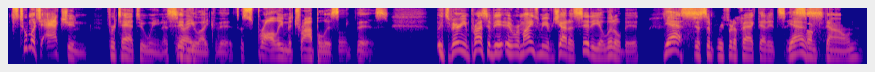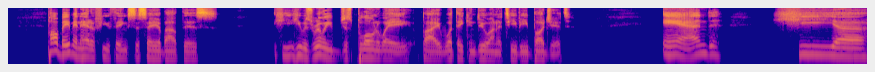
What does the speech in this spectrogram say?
It's too much action for Tatooine, a city Right. like this, a sprawling metropolis like this. It's very impressive. It, it reminds me of Jedha City a little bit, Yes, just simply for the fact that it's, it's Yes. sunk down. Paul Bateman had a few things to say about this. He he was really just blown away by what they can do on a TV budget. And he uh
